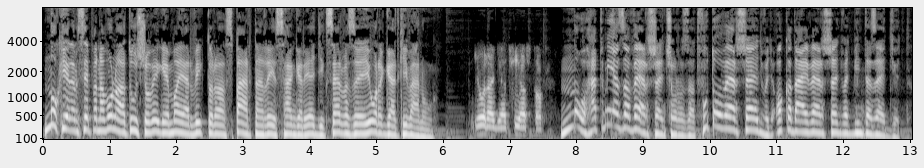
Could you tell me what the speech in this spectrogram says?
No kérem szépen a vonal túlsó végén Mayer Viktor, a Spartan Race Hungary egyik szervezője. Jó reggelt kívánunk! Jó reggelt, sziasztok! No, hát mi ez a versenysorozat? Futóverseny, vagy akadályverseny, vagy mint ez együtt?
